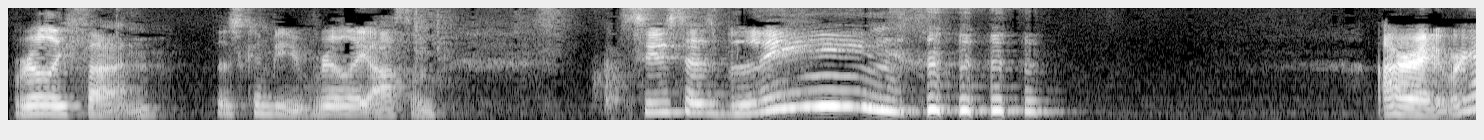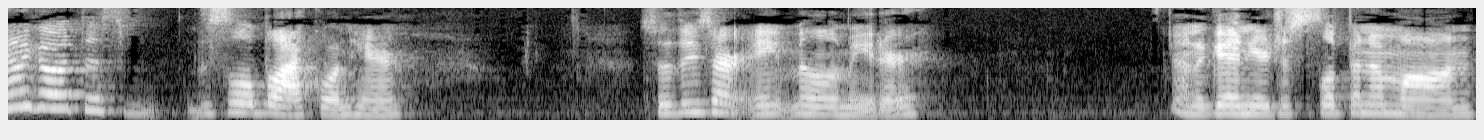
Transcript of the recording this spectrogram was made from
really fun. This can be really awesome. Sue says bling. All right, we're gonna go with this, this little black one here. So these are eight millimeter. And again, you're just slipping them on.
